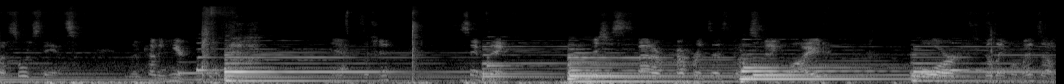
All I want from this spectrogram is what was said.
uh, sword stance because I'm coming here. Yeah. position, it's the same thing. It's just a matter of preference as to spinning wide or building momentum.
